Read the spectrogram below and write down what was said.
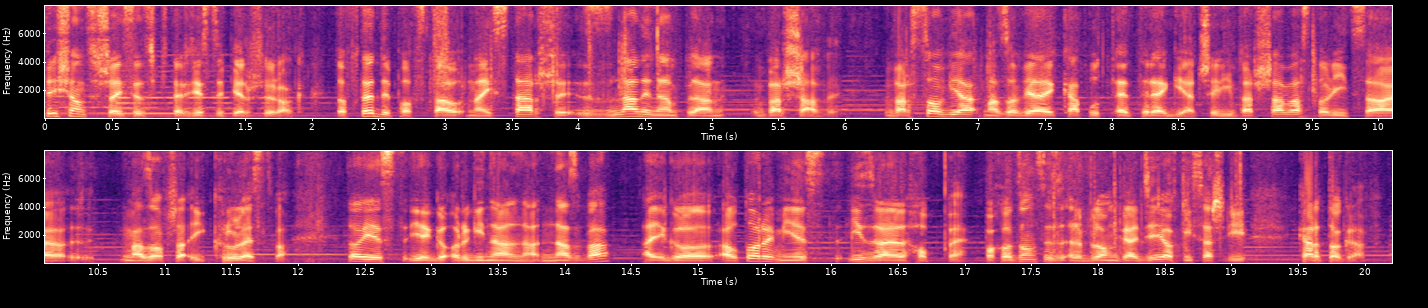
1641 rok. To wtedy powstał najstarszy znany nam plan Warszawy. Varsovia Mazowiae Caput et Regia, czyli Warszawa, stolica y, Mazowsza i Królestwa. To jest jego oryginalna nazwa, a jego autorem jest Izrael Hoppe, pochodzący z Elbląga, dziejopisarz i kartograf.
